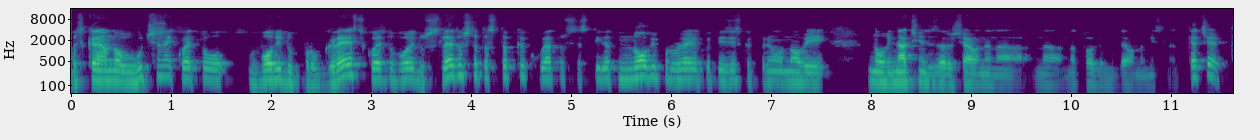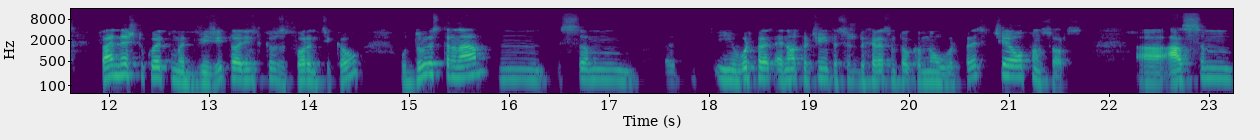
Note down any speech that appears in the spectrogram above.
безкрайно ново учене, което води до прогрес, което води до следващата стъпка, когато се стигат нови проблеми, които изискат примерно нови, нови начини за решаване на, на, на този модел на мислене. Така че това е нещо, което ме движи. Той е един такъв затворен цикъл. От друга страна, м- съм и WordPress, една от причините също да харесвам толкова много WordPress е, че е open source. А, аз съм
